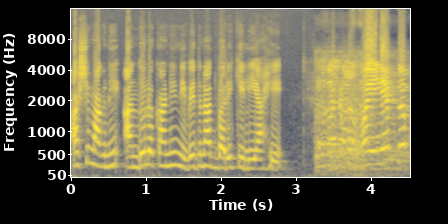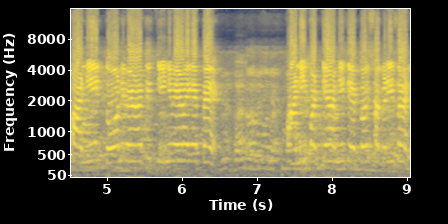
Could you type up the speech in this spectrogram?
अशी मागणी आंदोलकांनी निवेदनाद्वारे केली आहे. महिन्यातनं पाणी दोन वेळा ते तीन वेळा येत आहे. पाणीपट्टी आम्ही देतोय सगळी जण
